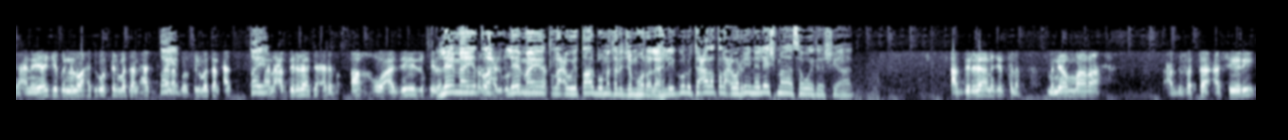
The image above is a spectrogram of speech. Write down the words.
يعني يجب إن الواحد يقول كلمة الحق. طيب. أنا أقول كلمة الحق. طيب. أنا عبد الله تعرف أخ وعزيز وكذا. ليه ما يطلع ليه ما يطلع ويطالبوا مثلا جمهور الأهلي؟ يقولوا تعال اطلع ورينا ليش ما سويت الأشياء هذه. عبد الله أنا قلت لك من يوم ما راح عبد الفتاح عسيري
